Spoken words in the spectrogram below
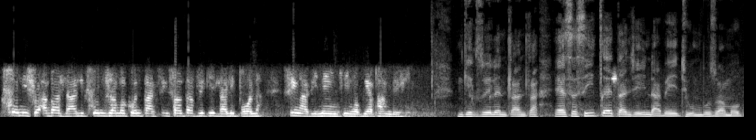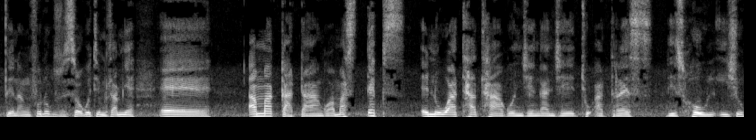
Kuhlonishwe abadlali kuhlonishwe ama-contracts i-south africa idlala ibhola singabi ney'nkinga kuya phambili. Ngikuzwile nhlanhla. Eh sesiyiceda nje indaba yethu umbuzo wami wokugcina. Ngifuna ukuzwisisa ukuthi mhlawumnye eh amagadango ama steps eniwathathako njenganje to address this whole issue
